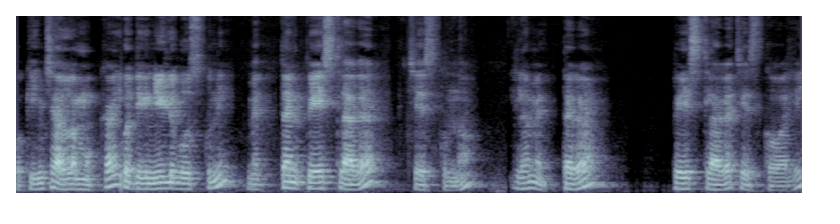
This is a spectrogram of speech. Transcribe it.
ఒక ఇంచు అల్లం ముక్క కొద్దిగా నీళ్ళు పోసుకుని మెత్తని పేస్ట్ లాగా చేసుకుందాం. ఇలా మెత్తగా పేస్ట్ లాగా చేసుకోవాలి.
